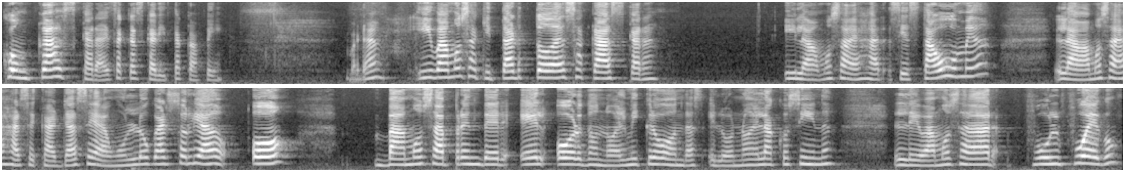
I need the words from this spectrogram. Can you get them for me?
con cáscara, esa cascarita café, ¿verdad? Y vamos a quitar toda esa cáscara y la vamos a dejar, si está húmeda, la vamos a dejar secar ya sea en un lugar soleado o vamos a prender el horno, no el microondas, el horno de la cocina. Le vamos a dar full fuego.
